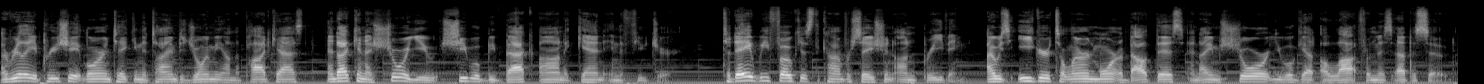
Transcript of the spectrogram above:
I really appreciate Lauren taking the time to join me on the podcast, and I can assure you she will be back on again in the future. Today, we focus the conversation on breathing. I was eager to learn more about this, and I am sure you will get a lot from this episode.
